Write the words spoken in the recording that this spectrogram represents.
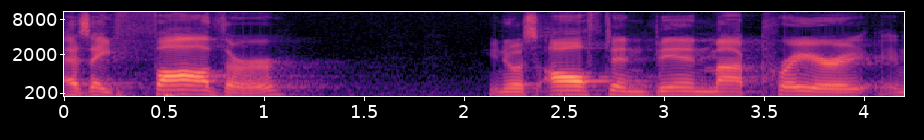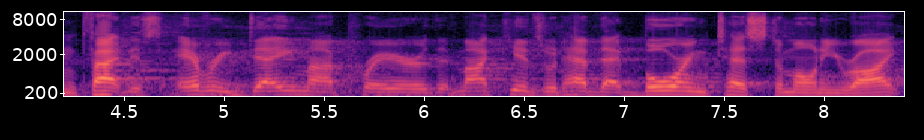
as a father, you know, it's often been my prayer, in fact, it's every day my prayer, that my kids would have that boring testimony, right?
